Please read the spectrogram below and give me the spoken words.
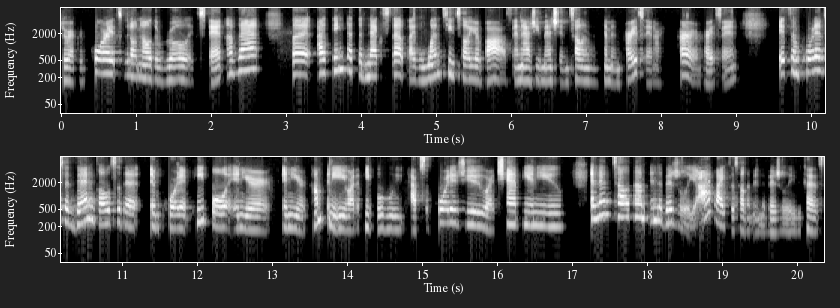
direct reports. We don't know the real extent of that. But I think that the next step, like once you tell your boss, and as you mentioned, telling him in person or her in person, it's important to then go to the important people in your in your company or the people who have supported you or champion you and then tell them individually. I like to tell them individually because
